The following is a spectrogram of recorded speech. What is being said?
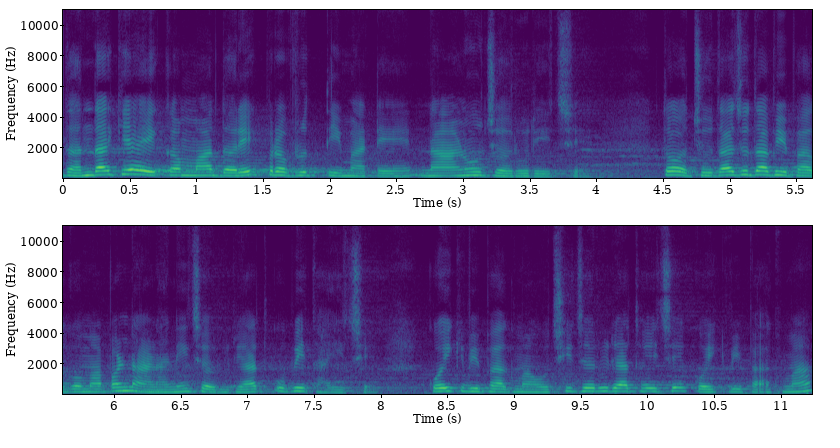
ધંધાકીય એકમમાં દરેક પ્રવૃત્તિ માટે નાણું જરૂરી છે. તો જુદા જુદા વિભાગોમાં પણ નાણાંની જરૂરિયાત ઊભી થાય છે. કોઈક વિભાગમાં ઓછી જરૂરિયાત હોય છે, કોઈક વિભાગમાં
